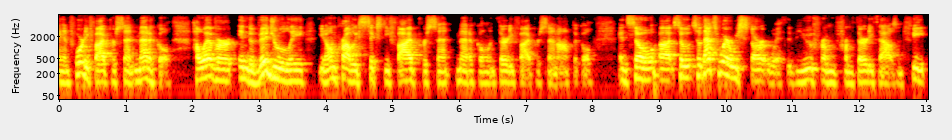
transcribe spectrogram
and 45% medical. However, individually, you know, I'm probably 65% medical and 35% optical. And so, uh, so, so that's where we start with the view from from 30,000 feet.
